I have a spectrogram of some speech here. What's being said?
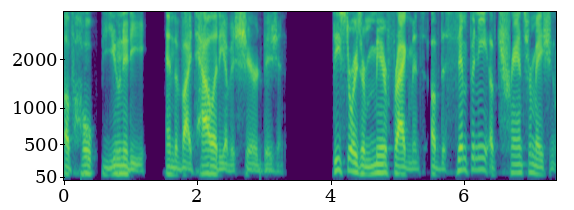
of hope, unity, and the vitality of a shared vision. These stories are mere fragments of the symphony of transformation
